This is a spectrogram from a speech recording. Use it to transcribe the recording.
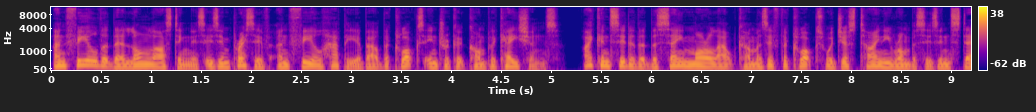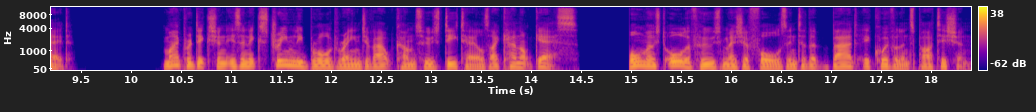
and feel that their long lastingness is impressive and feel happy about the clock's intricate complications, I consider that the same moral outcome as if the clocks were just tiny rhombuses instead. My prediction is an extremely broad range of outcomes whose details I cannot guess. Almost all of whose measure falls into the bad equivalence partition.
